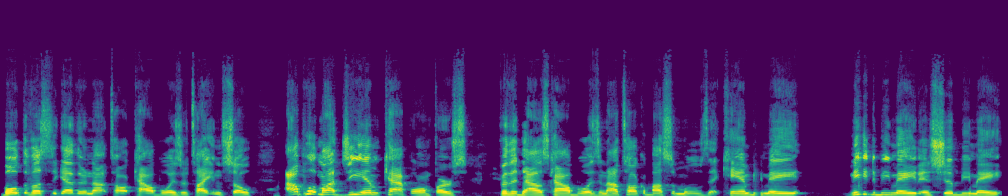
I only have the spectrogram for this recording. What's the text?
both of us together and not talk Cowboys or Titans. So I'll put my GM cap on first for the Dallas Cowboys, and I'll talk about some moves that can be made, need to be made, and should be made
